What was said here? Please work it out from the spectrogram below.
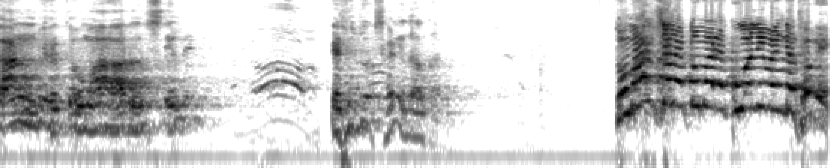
কানবে তোমার ছেলে। এ সুযোগ ছেড়ে দাও কেন? তোমার ছেলে তোমার কুয়ালি ভেঙে থবে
